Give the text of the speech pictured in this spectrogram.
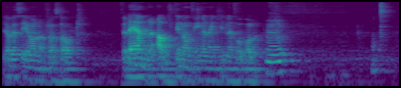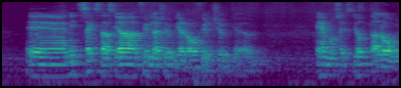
jag vill se honom från start. För det händer alltid någonting när den killen får bollen. Mm. Eh, 96 ska fylla 20 då, fyllt 20. 1,68 lång,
